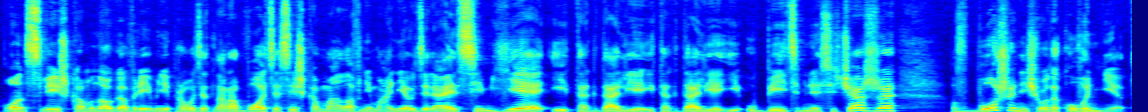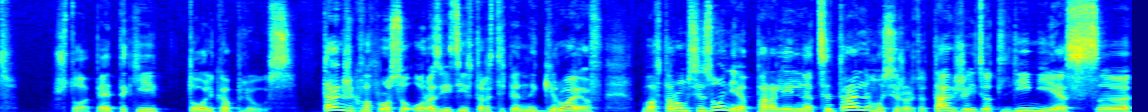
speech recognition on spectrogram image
он слишком много времени проводит на работе, слишком мало внимания уделяет семье и так далее, и так далее, и убейте меня сейчас же. В Боше ничего такого нет, что опять-таки только плюс. Также к вопросу о развитии второстепенных героев, во втором сезоне параллельно центральному сюжету также идет линия с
